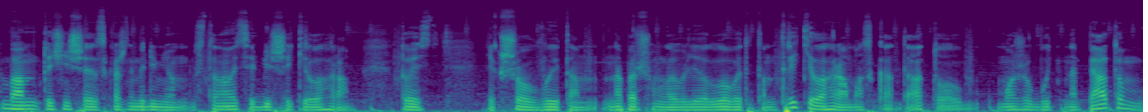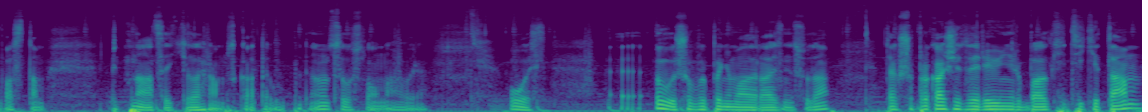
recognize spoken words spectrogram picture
Вам точніше з кожним рівнем становиться більше кілограм. Тобто, якщо ви там на першому левелі ловите там 3 кг скат, да, то може бути на п'ятому у вас там 15 кг ската випаде. Ну це условно говоря. Ось. Е, Ну, щоб ви розуміли різницю, да? Так що прокачуйте рівень рибалки тільки там.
